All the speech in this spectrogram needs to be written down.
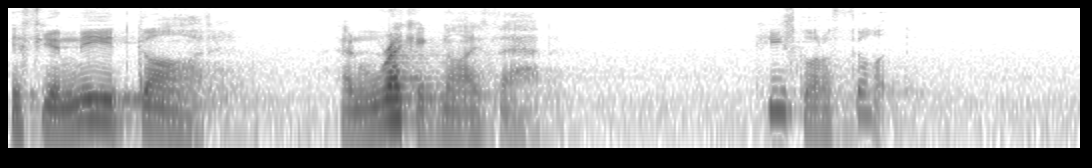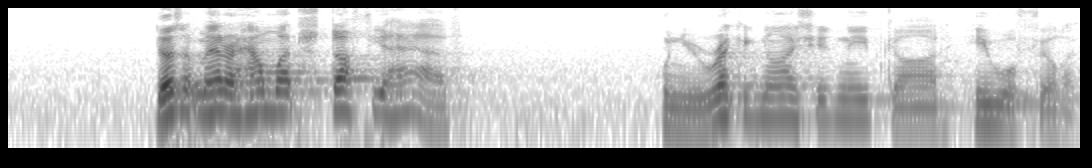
If you need God and recognize that, He's going to fill it. Doesn't matter how much stuff you have, when you recognize you need God, He will fill it.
